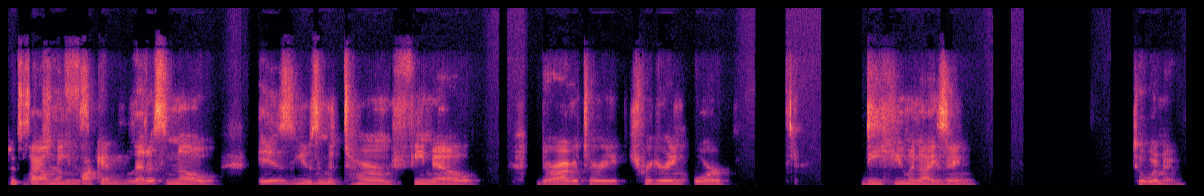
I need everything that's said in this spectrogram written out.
It's by all means, fucking. Let us know: is using the term female derogatory, triggering, or dehumanizing to women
